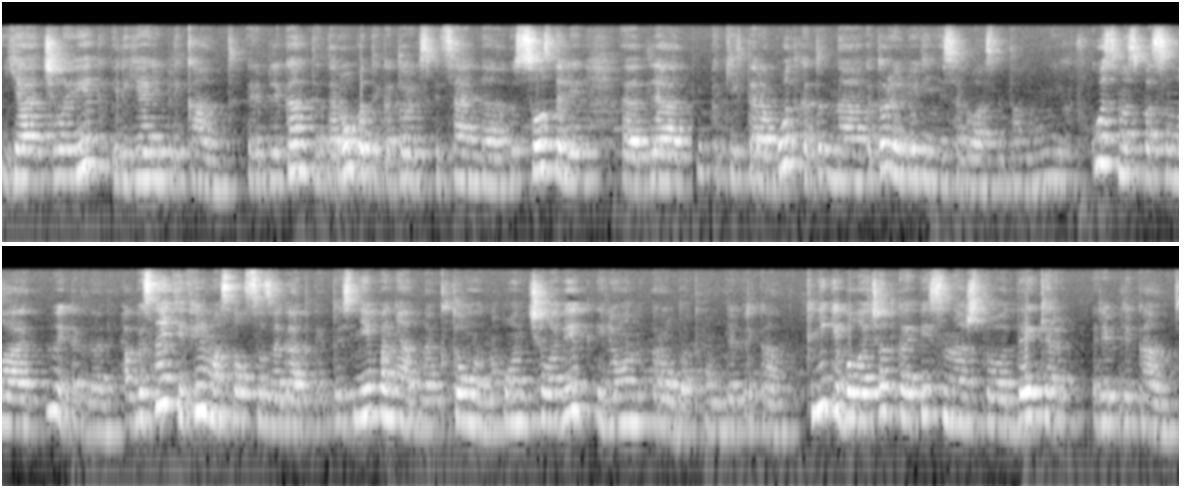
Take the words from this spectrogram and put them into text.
я человек или я репликант? Репликант — это роботы, которых специально создали э, для каких-то работ, на которые люди не согласны. Там их в космос посылают, ну и так далее. Вы знаете, фильм остался загадкой. То есть непонятно, кто он. Он человек или он робот, он репликант. В книге было четко описано, что Деккер репликант.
